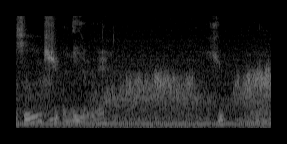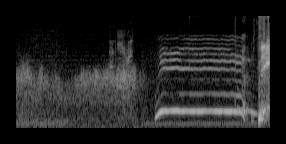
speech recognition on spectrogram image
see? Shoot one of these over there. Shoot. Woo! Bleh.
